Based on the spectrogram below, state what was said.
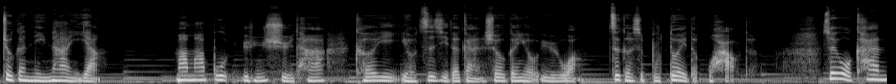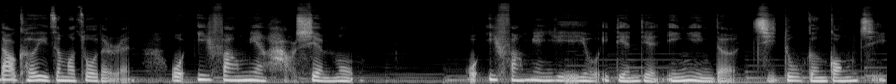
就跟妮娜一样，妈妈不允许她可以有自己的感受跟有欲望，这个是不对的，不好的。所以我看到可以这么做的人。我一方面好羡慕，我一方面也有一点点隐隐的嫉妒跟攻击，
